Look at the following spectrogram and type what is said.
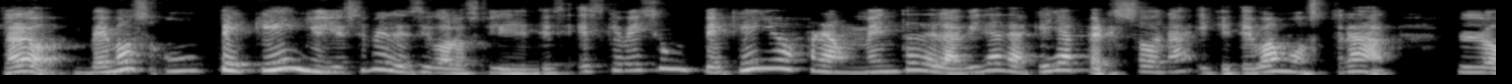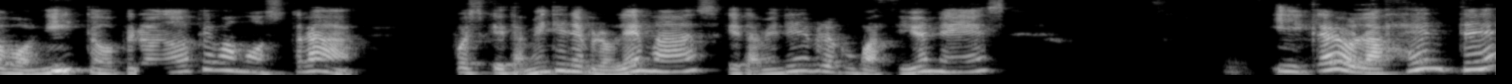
Claro, vemos un pequeño, yo siempre les digo a los clientes, es que veis un pequeño fragmento de la vida de aquella persona y que te va a mostrar lo bonito, pero no te va a mostrar, pues que también tiene problemas, que también tiene preocupaciones, y claro, la gente,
